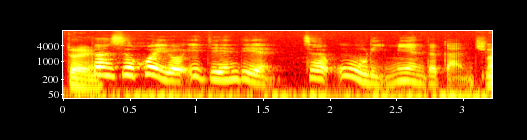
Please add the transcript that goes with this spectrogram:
对，但是会有一点点在雾里面的感觉，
